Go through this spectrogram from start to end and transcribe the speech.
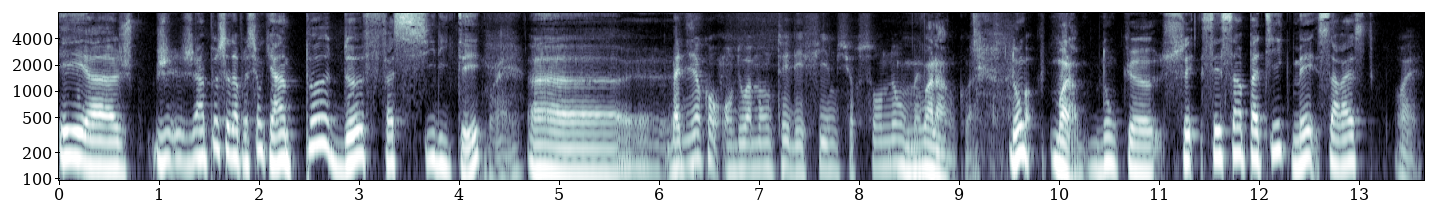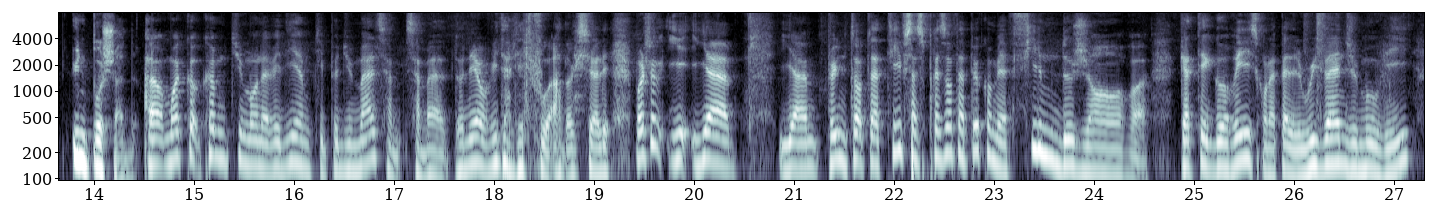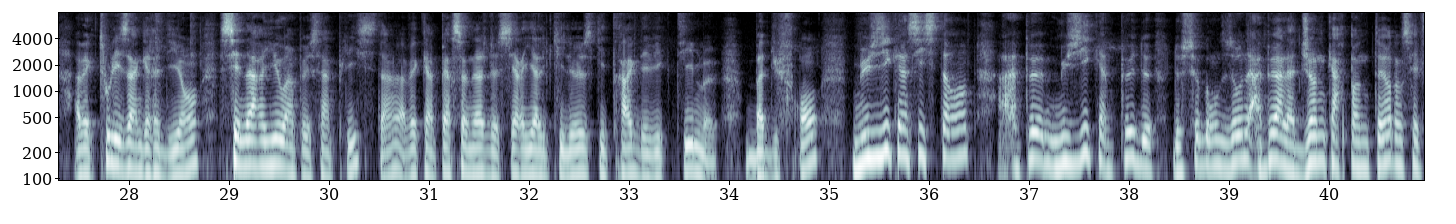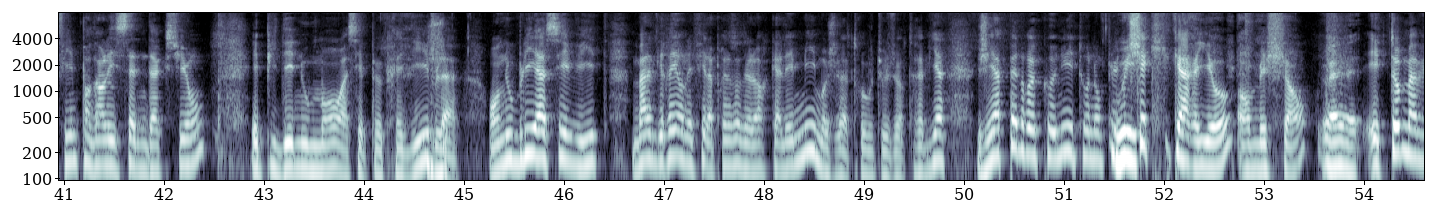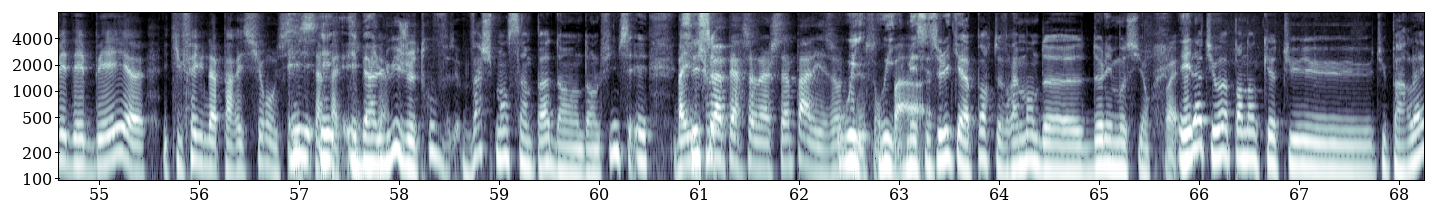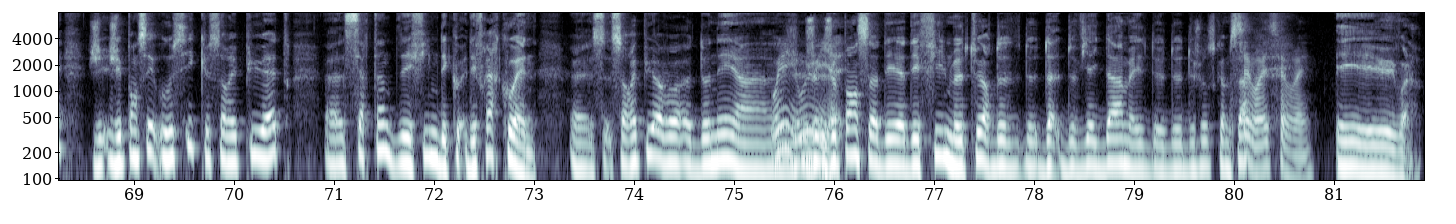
Et euh, j'ai un peu cette impression qu'il y a un peu de facilité. Bah, disons qu'on doit monter des films sur son nom. Voilà. Donc voilà. Donc c'est sympathique, mais ça reste Ouais. Une pochade. Alors moi, comme tu m'en avais dit un petit peu du mal, ça m'a donné envie d'aller le voir. Donc je suis allé. Moi, je a, il y a un peu une tentative. Ça se présente un peu comme un film de genre, catégorie, ce qu'on appelle revenge movie, avec tous les ingrédients, scénario un peu simpliste, hein, avec un personnage de serial killeuse qui traque des victimes bas du front, musique insistante, un peu musique un peu de seconde zone, un peu à la John Carpenter dans ses films pendant les scènes d'action, et puis dénouement assez peu crédible. On oublie assez vite, malgré en effet la présence de l'orcalémie. Moi, je la trouve toujours très bien. J'ai à peine reconnu, et toi non plus, oui. Cario en méchant, et Thomas VDB euh, qui fait une apparition aussi sympathique. Et, bien lui, je trouve vachement sympa dans, dans le film. C'est, bah, il joue un personnage sympa, les autres oui, ne sont oui, mais c'est celui qui apporte vraiment de, de l'émotion. Et là, tu vois, pendant que tu, tu parlais, j'ai pensé aussi que ça aurait pu être euh, certains des films des, des frères Cohen. Euh, ça aurait pu avoir donné un. je, pense à des, des films tueurs de, de, de, vieilles dames et de, de, choses comme ça. C'est vrai, c'est vrai. Et voilà.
